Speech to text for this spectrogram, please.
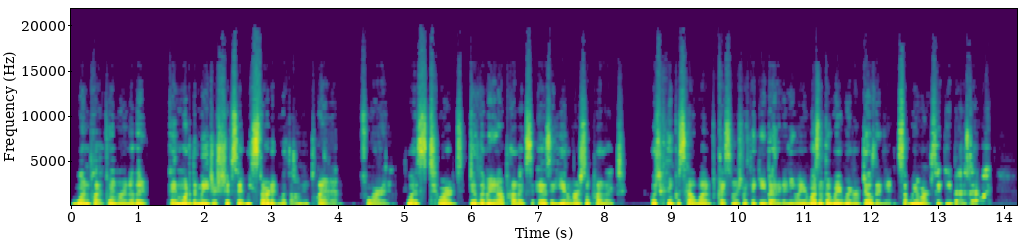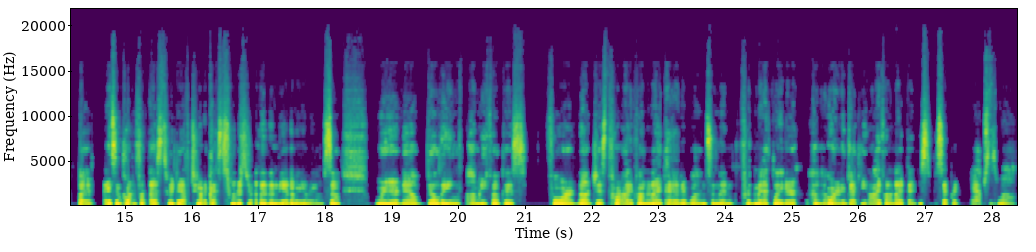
one platform or another. And one of the major shifts that we started with OmniPlan 4 was towards delivering our products as a universal product which I think was how a lot of customers were thinking about it anyway. It wasn't the way we were building it, so we weren't thinking about it that way. But it's important for us to adapt to our customers rather than the other way around. So we're now building OmniFocus 4 not just for iPhone and iPad at once, and then for the Mac later, uh, or in fact, you know, iPhone and iPad used to be separate apps as well.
